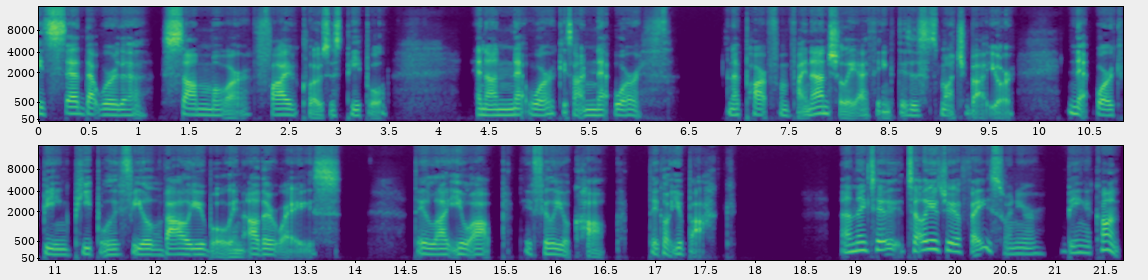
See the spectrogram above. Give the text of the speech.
It's said that we're the sum of our five closest people. And our network is our net worth. And apart from financially, I think this is as much about your network being people who feel valuable in other ways. They light you up, they fill your cup, they got your back. And they t- tell you to your face when you're being a cunt.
